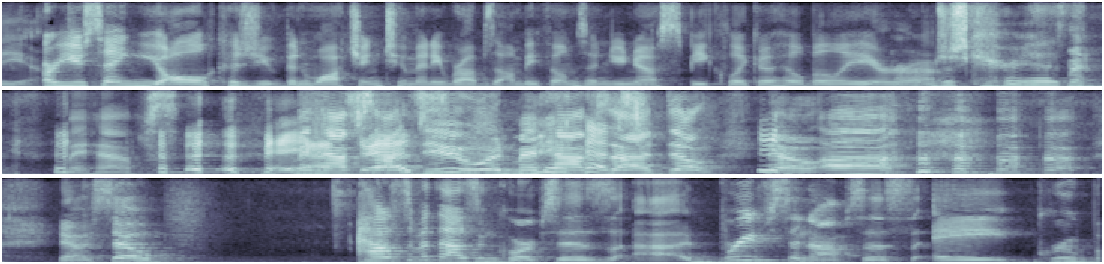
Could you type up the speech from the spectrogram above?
The end. Are you saying y'all because you've been watching too many Rob Zombie films and you now speak like a hillbilly? Or I'm just curious. Mayhaps. Mayhaps, Mayhaps I do, and mayhaps Mayhaps. I don't. No, uh, no. So, House of a Thousand Corpses. Uh, brief synopsis: A group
